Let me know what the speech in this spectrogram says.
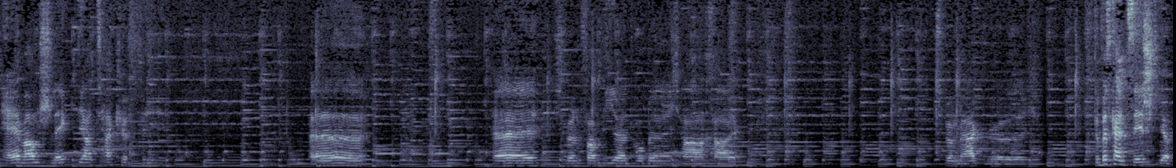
Hä, warum schlägt die Attacke fehl? Äh. Hey, ich bin verwirrt. Wo bin ich? Ach, hi. Merkwürdig. Du bist kein C-Stirb.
